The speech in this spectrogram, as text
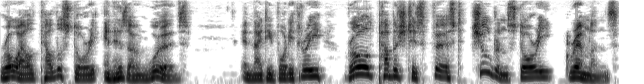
Roald tell the story in his own words. In 1943, Roald published his first children's story, Gremlins,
